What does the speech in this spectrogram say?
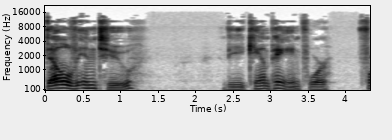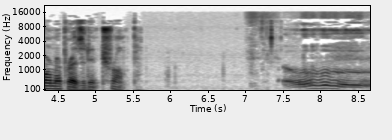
delve into the campaign for former President Trump. Ooh.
